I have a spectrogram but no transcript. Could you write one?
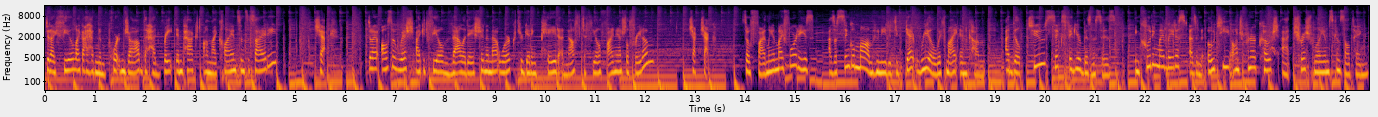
Did I feel like I had an important job that had great impact on my clients and society? Check. Did I also wish I could feel validation in that work through getting paid enough to feel financial freedom? Check, check. So finally, in my 40s, as a single mom who needed to get real with my income, I built two six figure businesses including my latest as an OT entrepreneur coach at Trish Williams Consulting.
